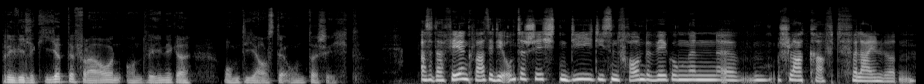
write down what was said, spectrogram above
privilegierte Frauen und weniger um die aus der Unterschicht. Also da fehlen quasi die Unterschichten, die diesen Frauenbewegungen äh, Schlagkraft verleihen würden.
